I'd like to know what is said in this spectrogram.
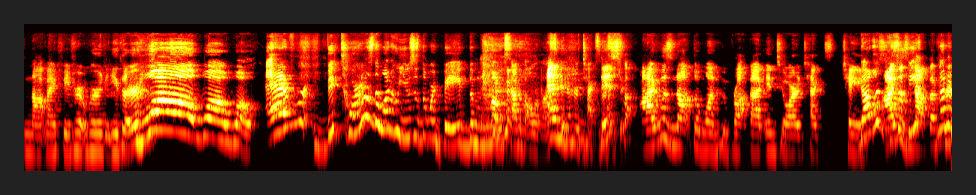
not my favorite word either. Whoa, whoa, whoa. Every Victoria's the one who uses the word babe the most out of all of us And in her text. this messaging. I was not the one who brought that into our text chain. that was I Sophia. was not the no, no,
